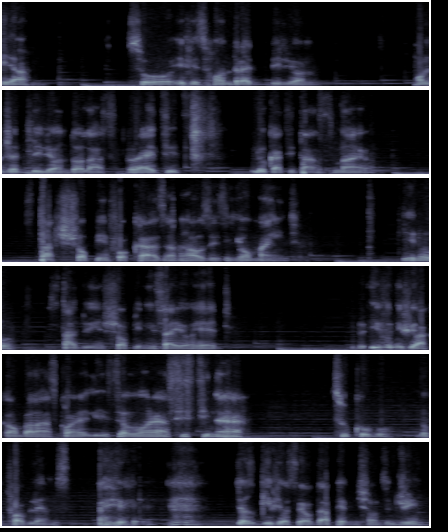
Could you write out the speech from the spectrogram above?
Yeah. So if it's hundred billion, hundred billion dollars, write it, look at it and smile. Start shopping for cars and houses in your mind. You know, start doing shopping inside your head. Even if your account balance currently is 760 naira, to kobo, no problems. Just give yourself that permission to dream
